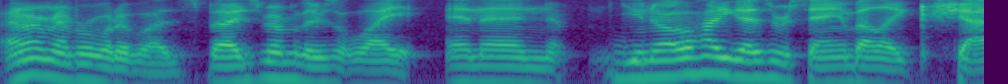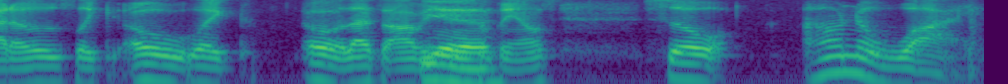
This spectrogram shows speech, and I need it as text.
I don't remember what it was, but I just remember there's a light, and then you know how you guys were saying about like shadows, like oh, like oh, that's obviously Yeah. something else. So I don't know why,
